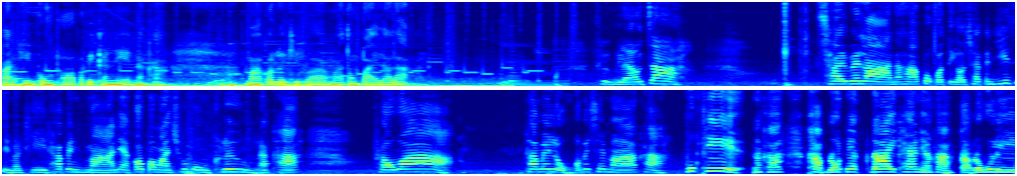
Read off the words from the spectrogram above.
ฝันเห็นองค์พ่อพระพิฆเนศนะคะ มาก็เลยคิดว่ามาต้องไปแล้วล่ะ ถึงแล้วจ้าใช้เวลานะคะ ปกติเขาใช้กัน 20 นาที ถ้าเป็นม้าเนี่ยก็ประมาณชั่วโมงครึ่งนะคะ เพราะว่า ถ้าไม่หลงก็ไม่ใช่ม้าค่ะ ทุกที่นะคะ ขับรถเนี่ยได้แค่เนี้ยค่ะกลับลบบุรี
